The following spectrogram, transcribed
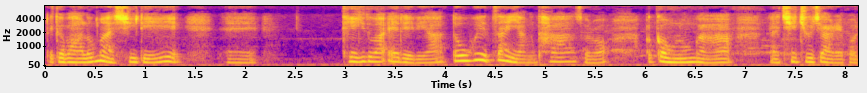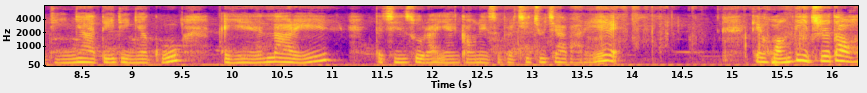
这个巴鲁马西的，呃。ခီးသွားဧည့်သည်တွေက都会赞扬他ဆိုတော့ အကုန်လုံးကချီးကျူးကြတယ်ပေါ့ဒီညတေးဒီညက်ကိုအရင်လာတယ်တချင်းဆိုတာအရင်ကောင်းတယ်ဆိုပြီးချီးကျူးကြပါတယ်တဲ့ကဲ皇帝知道后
